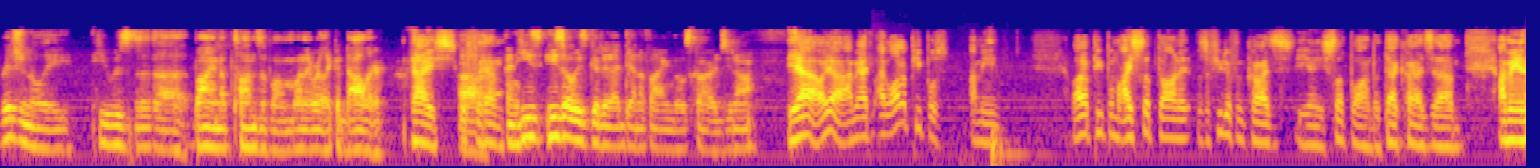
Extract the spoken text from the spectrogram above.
originally, he was uh, buying up tons of them when they were like a dollar. nice, good for Uh, him. And he's he's always good at identifying those cards, you know. Yeah, oh yeah. I mean, a lot of people's. I mean, a lot of people. I slipped on it. There's a few different cards you know you slip on, but that card's. Um, I mean, in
